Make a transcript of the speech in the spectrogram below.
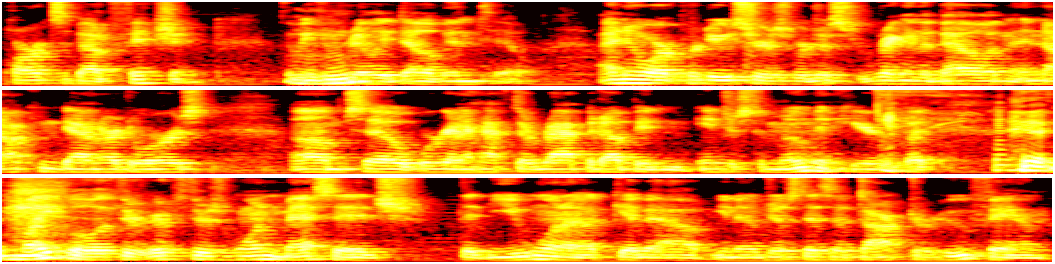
parts about fiction that we mm-hmm. can really delve into. I know our producers were just ringing the bell and, and knocking down our doors. Um, so we're gonna have to wrap it up in, in just a moment here. But Michael, if there if there's one message that you want to give out, you know, just as a Doctor Who fan,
